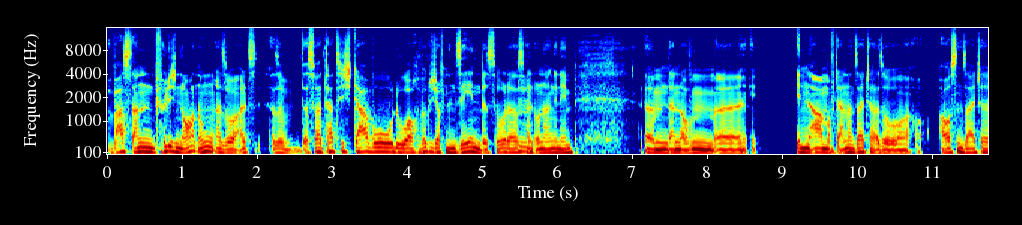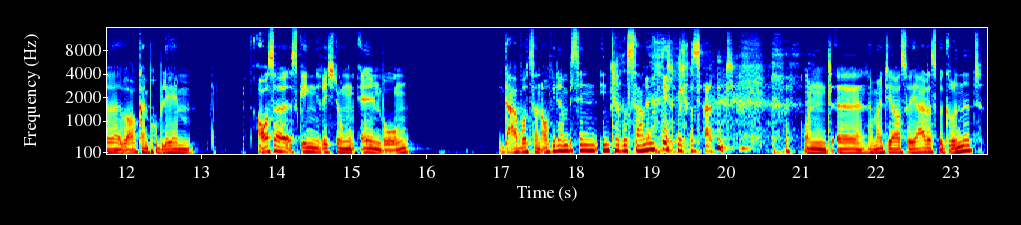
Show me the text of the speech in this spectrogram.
war es dann völlig in Ordnung. Also als, also das war tatsächlich da, wo du auch wirklich auf den Seen bist, so, das ist halt unangenehm. Ähm, dann auf dem äh, Innenarm auf der anderen Seite, also Außenseite, überhaupt kein Problem. Außer es ging Richtung Ellenbogen. Da wurde es dann auch wieder ein bisschen interessant. Interessant. Und äh, da meinte ihr auch so, ja, das begründet,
